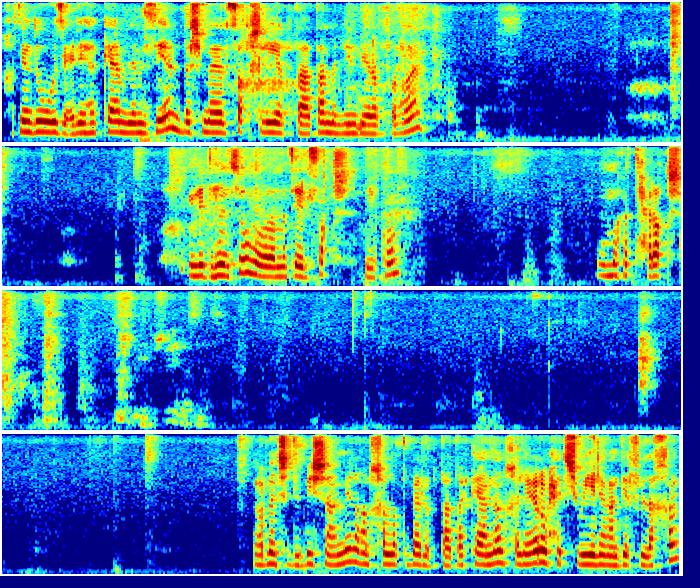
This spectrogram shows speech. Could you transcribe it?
خاصني ندوز عليها كاملة مزيان باش ما يلصقش ليا البطاطا ملي نديرها في الفران إلا دهنتوه راه ما تيلصقش ليكم وما كتحرقش. غادي نشد البيشاميل غنخلط بها البطاطا كاملة نخلي غير واحد شوية اللي غندير في الأخر.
